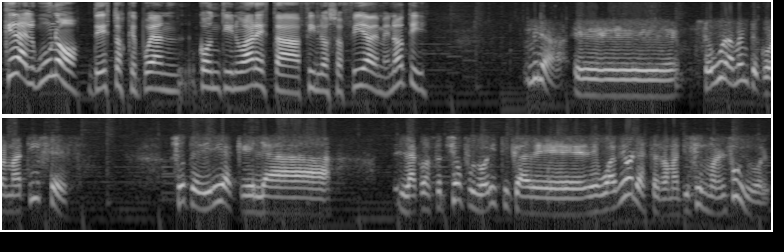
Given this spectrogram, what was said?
¿queda alguno de estos que puedan continuar esta filosofía de Menotti? Mira, eh, seguramente con matices, yo te diría que la, la concepción futbolística de, de Guardiola es el romanticismo en el fútbol,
